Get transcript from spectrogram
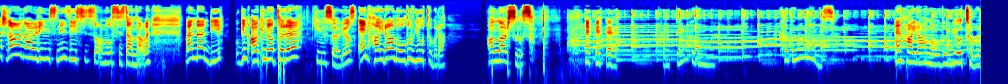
arkadaşlar ne haber iyi misiniz? İyi siz sormalı sizden ne haber? Benden değil. Bugün Akinator'a kimi söylüyoruz? En hayran olduğum YouTuber'a. Anlarsınız. Hehehe. Karakterin kadın mı? Kadın değiliz. En hayran olduğum YouTuber.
